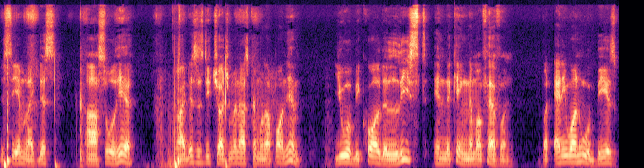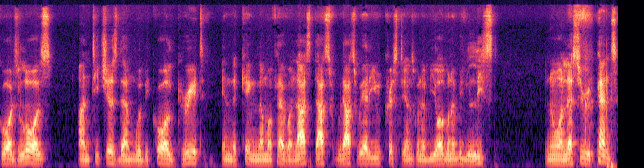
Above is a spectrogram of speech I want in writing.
the same like this uh, soul here, right? This is the judgment that's coming upon him. You will be called the least in the kingdom of heaven, but anyone who obeys God's laws and teaches them will be called great in the kingdom of heaven. That's that's that's where you Christians gonna be all gonna be the least. You know, unless you repent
